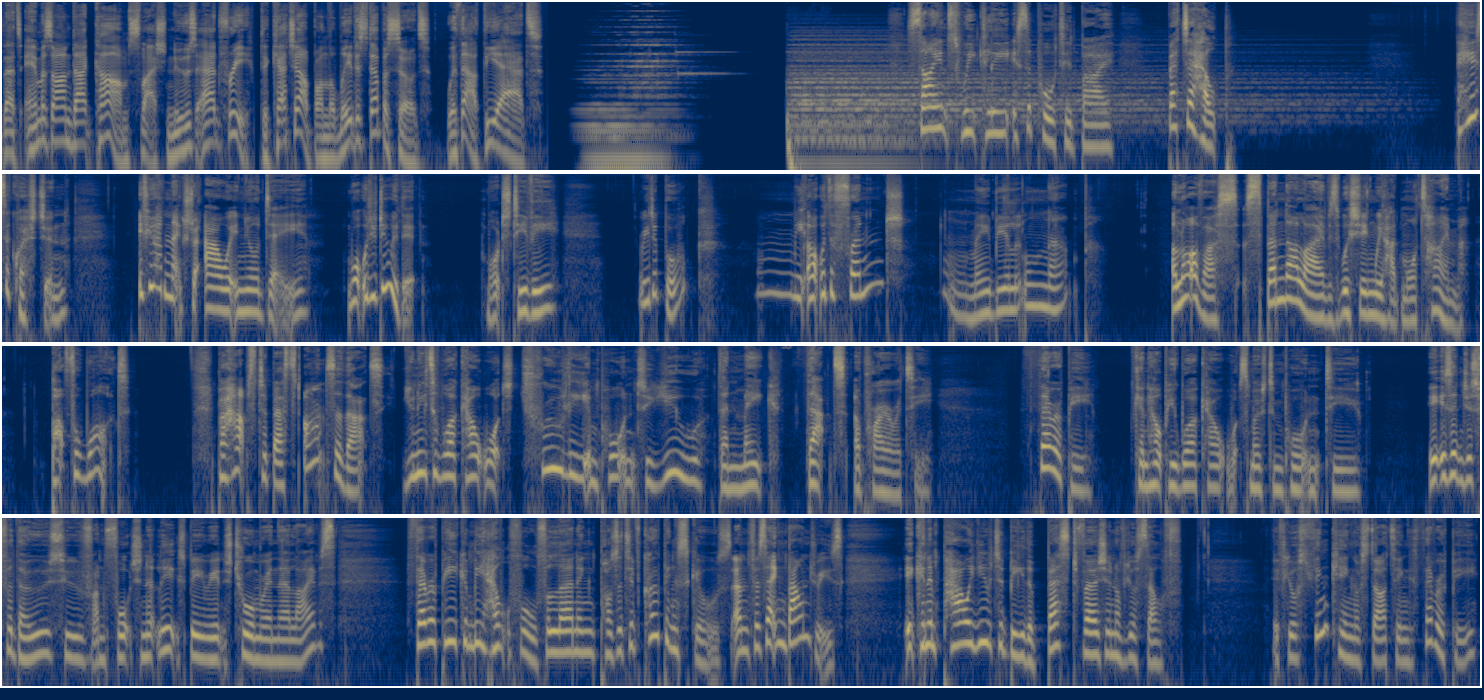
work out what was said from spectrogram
That's amazon.com slash news ad free to catch up on the latest episodes without the ads. Science Weekly is supported by BetterHelp. Here's a question. If you had an extra hour in your day, what would you do with it? Watch TV? Read a book? Mm, meet up with a friend? Mm, maybe a little nap? A lot of us spend our lives wishing we had more time. But for what? Perhaps to best answer that, you need to work out what's truly important to you, then make that a priority. Therapy can help you work out what's most important to you. It isn't just for those who've unfortunately experienced trauma in their lives. Therapy can be helpful for learning positive coping skills and for setting boundaries. It can empower you to be the best version of yourself. If you're thinking of starting therapy,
